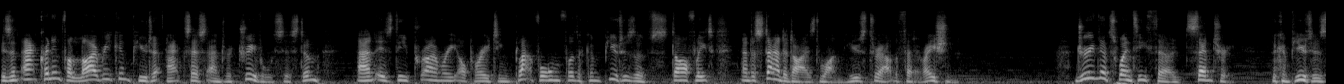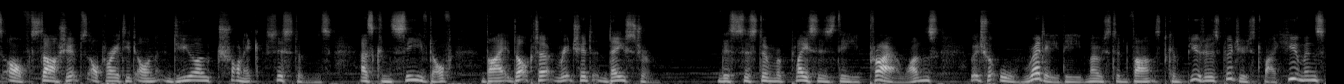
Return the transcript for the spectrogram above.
is an acronym for Library Computer Access and Retrieval System, and is the primary operating platform for the computers of Starfleet and a standardized one used throughout the Federation. During the 23rd century, the computers of starships operated on duotronic systems, as conceived of by Dr. Richard Daystrom. This system replaces the prior ones, which were already the most advanced computers produced by humans,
